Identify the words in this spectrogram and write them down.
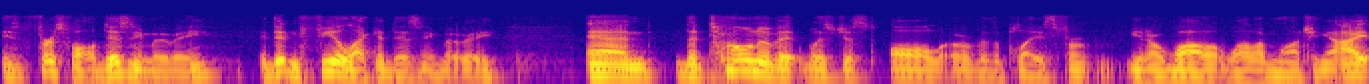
is first of all a Disney movie. It didn't feel like a Disney movie. And the tone of it was just all over the place from you know while while I'm watching it. I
